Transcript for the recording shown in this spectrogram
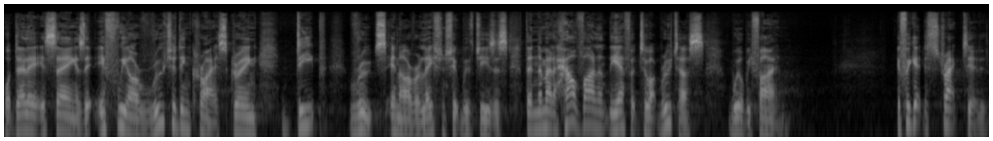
What Dele is saying is that if we are rooted in Christ, growing deep roots in our relationship with Jesus, then no matter how violent the effort to uproot us, we'll be fine. If we get distracted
